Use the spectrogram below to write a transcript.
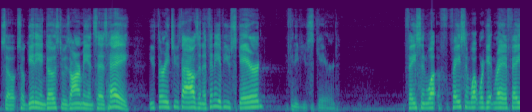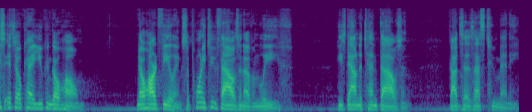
So so Gideon goes to his army and says, "Hey, you 32,000, if any of you scared, if any of you scared, facing what facing what we're getting ready to face, it's okay, you can go home. No hard feelings." So 22,000 of them leave. He's down to 10,000. God says, That's too many.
